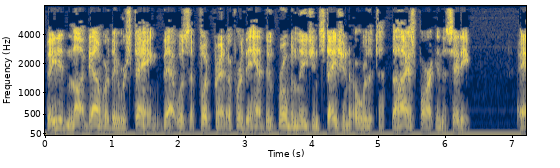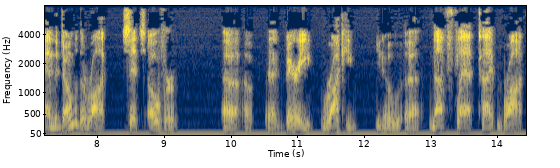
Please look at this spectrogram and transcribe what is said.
they didn't knock down where they were staying. That was a footprint of where they had the Roman legion stationed over the, t- the highest part in the city. And the Dome of the Rock sits over uh, a, a, very rocky, you know, uh, not flat type rock.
